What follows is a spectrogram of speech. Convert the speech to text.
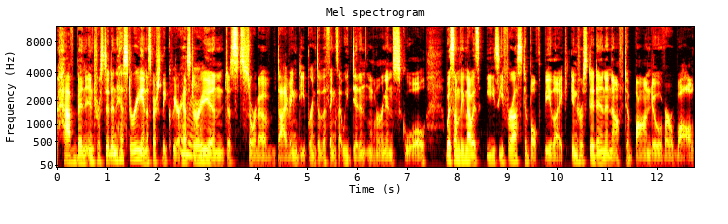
have been interested in history and especially queer mm-hmm. history and just sort of diving deeper into the things that we didn't learn in school was something that was easy for us to both be like interested in enough to bond over while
